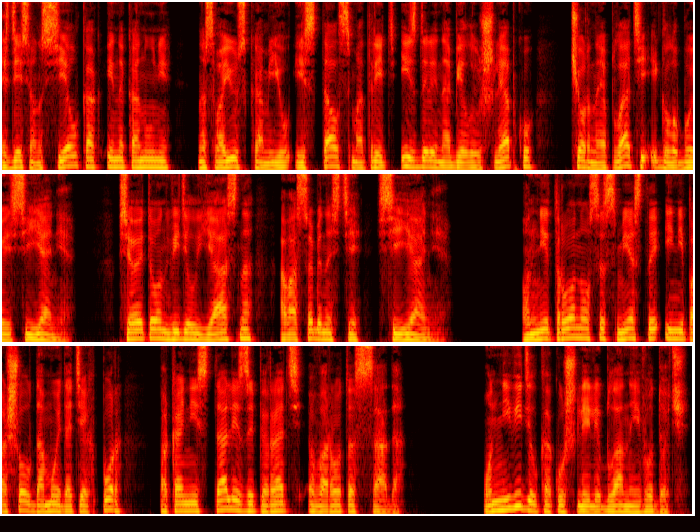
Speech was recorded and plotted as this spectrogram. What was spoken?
Здесь он сел, как и накануне, на свою скамью и стал смотреть издали на белую шляпку, черное платье и голубое сияние. Все это он видел ясно, а в особенности сияние. Он не тронулся с места и не пошел домой до тех пор, пока не стали запирать ворота сада. Он не видел, как ушли Леблан и его дочь.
